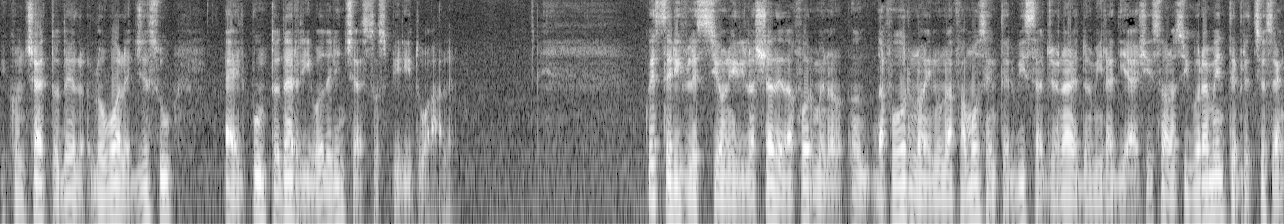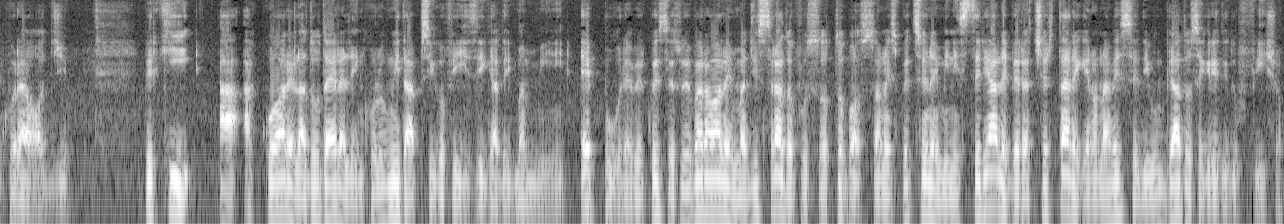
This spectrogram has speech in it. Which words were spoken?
il concetto del lo vuole Gesù è il punto d'arrivo dell'incesto spirituale. Queste riflessioni, rilasciate da Forno, in una famosa intervista al giornale 2010, sono sicuramente preziose ancora oggi, per chi ha a cuore la tutela e l'incolumità psicofisica dei bambini. Eppure, per queste sue parole, il magistrato fu sottoposto a un'ispezione ministeriale per accertare che non avesse divulgato segreti d'ufficio.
